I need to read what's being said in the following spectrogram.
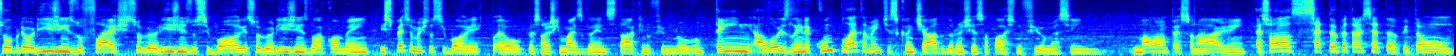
sobre origens do Flash, sobre origens do Cyborg, sobre origens do Aquaman, especialmente do Cyborg, é o personagem que mais ganha destaque no filme novo. Tem a Lois Lane é completamente escanteada durante essa parte do filme, assim, mal é um personagem. É só setup atrás de setup. Então,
